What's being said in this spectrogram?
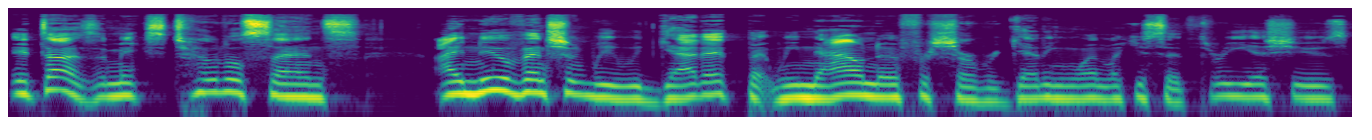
It does. It makes total sense. I knew eventually we would get it, but we now know for sure we're getting one. Like you said, three issues.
